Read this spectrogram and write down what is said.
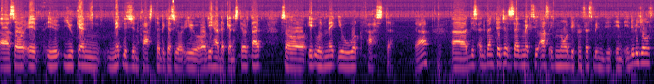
uh, so it you you can make decision faster because you you already have the kind stereotype. So it will make you work faster yeah? Uh, disadvantages that makes you us ignore differences in, in individuals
